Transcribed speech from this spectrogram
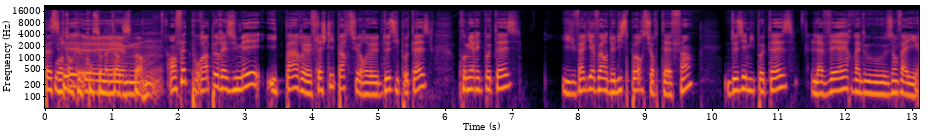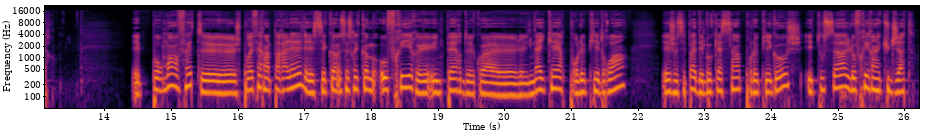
Parce Ou en que, tant que consommateur euh, d'e-sport. En fait, pour un peu résumer, il part, euh, Flash T part sur euh, deux hypothèses. Première hypothèse, il va y avoir de l'e-sport sur TF1. Deuxième hypothèse, la VR va nous envahir. Et pour moi, en fait, euh, je pourrais faire un parallèle et c'est comme, ce serait comme offrir euh, une paire de quoi, euh, une Nike Air pour le pied droit et je sais pas des mocassins pour le pied gauche et tout ça, l'offrir à un cul de jatte.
